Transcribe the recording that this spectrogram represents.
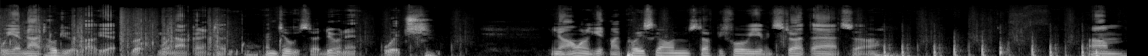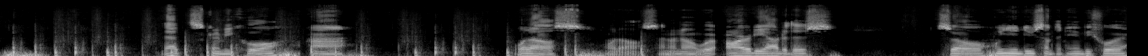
we have not told you about yet, but we're not going to tell you until we start doing it, which, you know, I want to get my place going and stuff before we even start that, so, um, that's going to be cool. Uh, what else? What else? I don't know. We're already out of this, so we need to do something here before.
